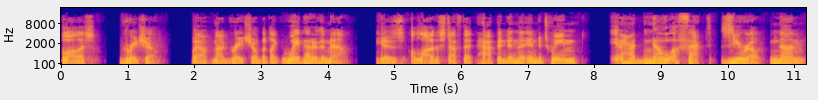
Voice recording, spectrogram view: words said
Flawless. Great show. Well, not great show, but like way better than now. Because a lot of the stuff that happened in the in between, it had no effect. Zero. None.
